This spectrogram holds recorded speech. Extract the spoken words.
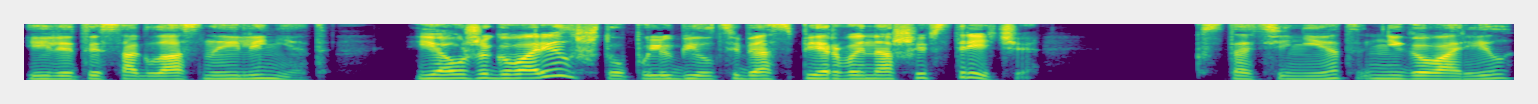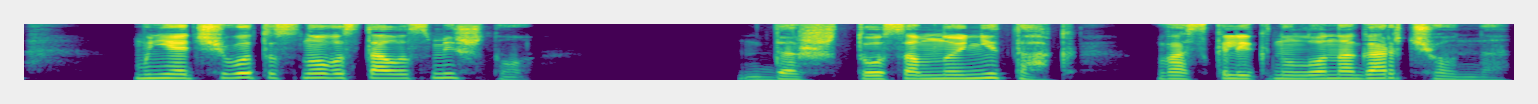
«Или ты согласна, или нет? Я уже говорил, что полюбил тебя с первой нашей встречи. Кстати, нет, не говорил. Мне от чего-то снова стало смешно. Да что со мной не так? воскликнул он огорченно.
